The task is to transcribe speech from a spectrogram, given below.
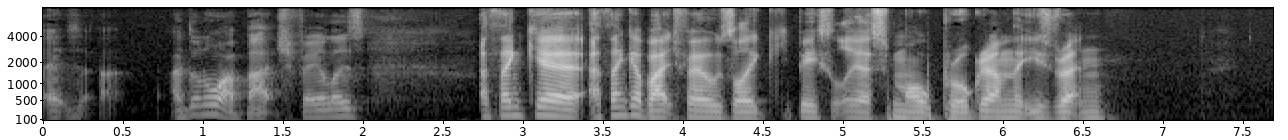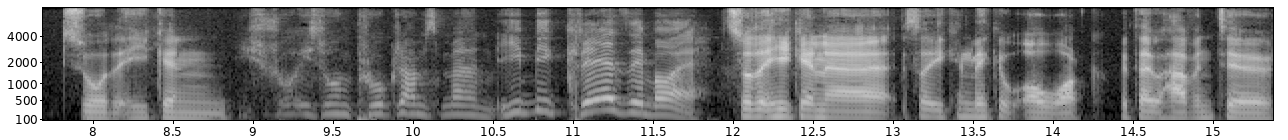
it's, I don't know what a batch file is. I think uh, I think a batch file is like basically a small program that he's written, so that he can He's wrote his own programs, man. He'd be crazy, boy. so that he can uh, so he can make it all work without having to.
